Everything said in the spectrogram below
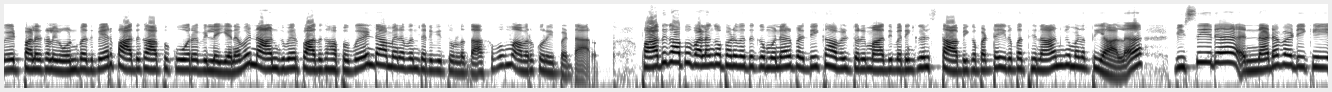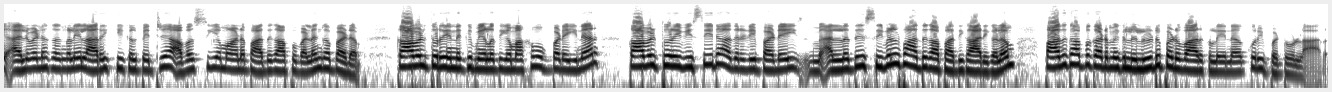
வேட்பாளர்களில் ஒன்பது பேர் பாதுகாப்பு கோரவில்லை எனவும் நான்கு பேர் பாதுகாப்பு வேண்டாம் எனவும் தெரிவித்துள்ளதாகவும் அவர் குறிப்பிட்டார். பாதுகாப்பு வழங்கப்படுவதற்கு முன்னர் பிரதி காவல்துறை மாதிபரின் கீழ் ஸ்தாபிக்கப்பட்ட இருபத்தி நான்கு மணத்தியால விசேட நடவடிக்கை அலுவலகங்களில் அறிக்கைகள் பெற்று அவசியமான பாதுகாப்பு வழங்கப்படும். காவல்துறையினருக்கு மேலதிகமாக முப்படையினர் காவல்துறை விசேட அதிரடிப்படை அல்லது சிவில் பாதுகாப்பு அதிகாரிகளும் பாதுகாப்பு கடமைகளில் ஈடுபடுவார்கள் என குறிப்பிட்டுள்ளார்.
